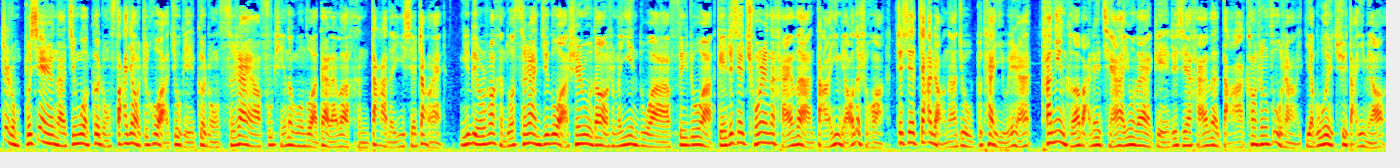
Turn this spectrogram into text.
这种不信任呢，经过各种发酵之后啊，就给各种慈善呀扶贫的工作带来了很大的一些障碍。你比如说，很多慈善机构啊，深入到什么印度啊、非洲啊，给这些穷人的孩子啊打疫苗的时候啊，这些家长呢就不太以为然，他宁可把这钱啊用在给这些孩子打抗生素上，也不会去打疫苗。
